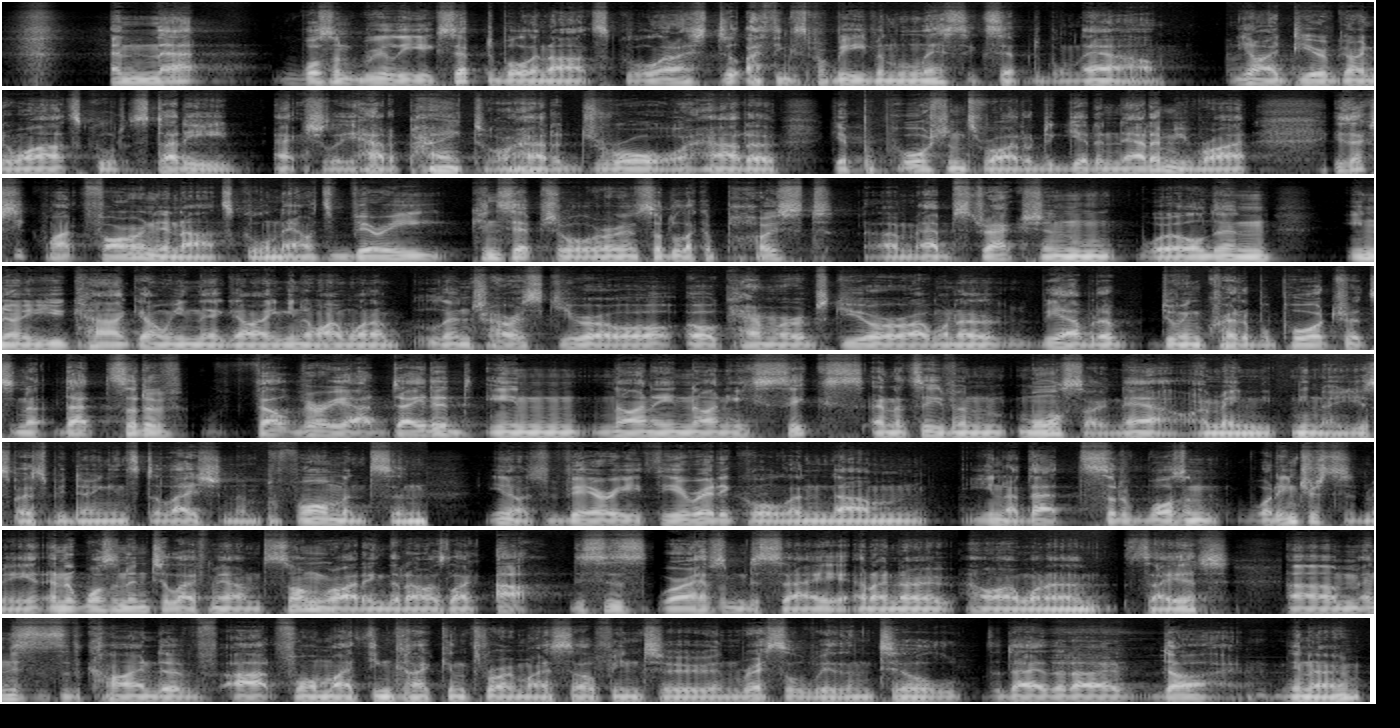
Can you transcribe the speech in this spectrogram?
And that wasn't really acceptable in art school. And I still, I think it's probably even less acceptable now. The idea of going to art school to study actually how to paint or how to draw or how to get proportions right or to get anatomy right is actually quite foreign in art school now. It's very conceptual or sort of like a post um, abstraction world. And you know, you can't go in there going, you know, I want to learn chiaroscuro or, or camera obscura, or I want to be able to do incredible portraits. You know, that sort of felt very outdated in 1996, and it's even more so now. I mean, you know, you're supposed to be doing installation and performance, and you know, it's very theoretical, and um, you know, that sort of wasn't what interested me. And it wasn't until I found songwriting that I was like, ah, this is where I have something to say, and I know how I want to say it. Um, and this is the kind of art form I think I can throw myself into and wrestle with until the day that I die. You know.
